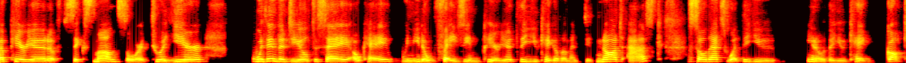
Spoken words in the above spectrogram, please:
a period of six months or to a year within the deal to say, okay, we need a phase in period. The UK government did not ask. So that's what the U, you know, the UK got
